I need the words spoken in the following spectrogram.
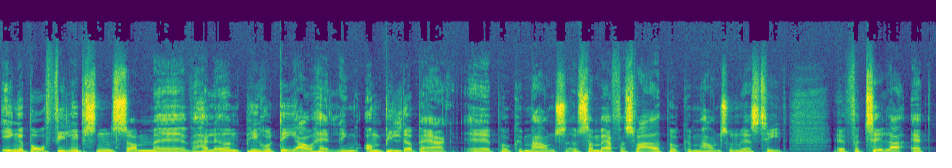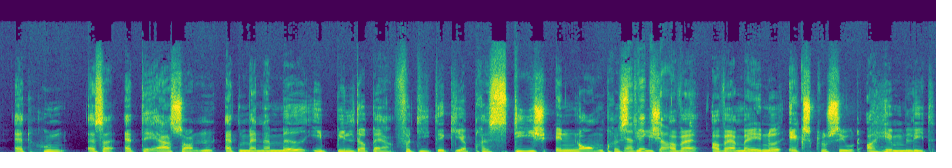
Ingeborg Philipsen, som øh, har lavet en Ph.D.-afhandling om Bilderberg øh, på Københavns, som er forsvaret på Københavns Universitet, øh, fortæller, at, at hun altså, at det er sådan, at man er med i Bilderberg, fordi det giver prestige, enorm prestige, ja, at, være, at være med i noget eksklusivt og hemmeligt.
